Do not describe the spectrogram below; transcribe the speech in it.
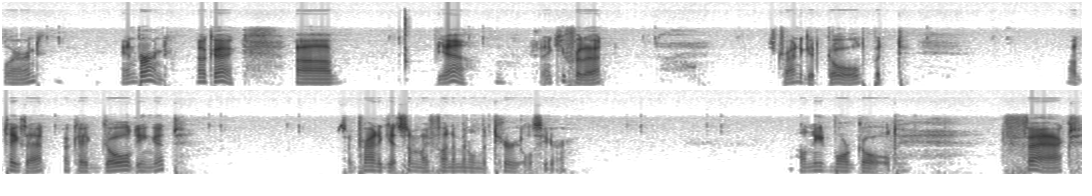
Learned and burned. Okay. Uh, yeah. Thank you for that. I was trying to get gold, but I'll take that. Okay, gold ingot. So I'm trying to get some of my fundamental materials here. I'll need more gold. In fact,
